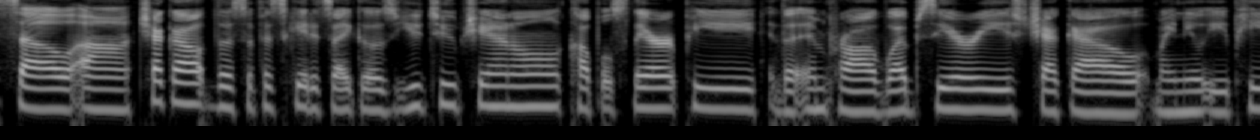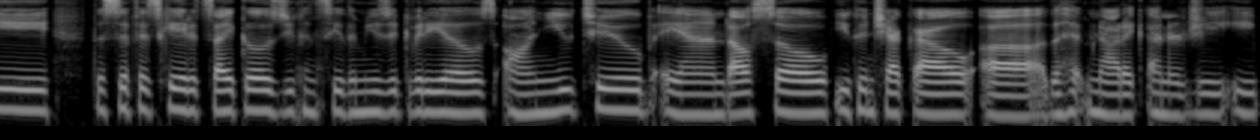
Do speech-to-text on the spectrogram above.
So uh, check out the Sophisticated Psychos YouTube channel, Couples Therapy, the Improv web series. Check out my new EP, The Sophisticated Psychos. You can see the music videos on YouTube, and also you can check out uh, the Hypnotic Energy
